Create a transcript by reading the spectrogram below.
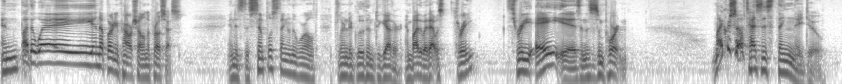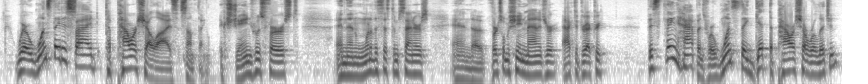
And by the way, end up learning PowerShell in the process. And it's the simplest thing in the world to learn to glue them together. And by the way, that was three. 3A is, and this is important, Microsoft has this thing they do where once they decide to PowerShellize something, Exchange was first, and then one of the system centers and virtual machine manager, Active Directory. This thing happens where once they get the PowerShell religion,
